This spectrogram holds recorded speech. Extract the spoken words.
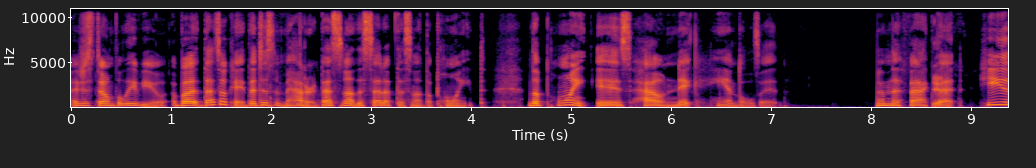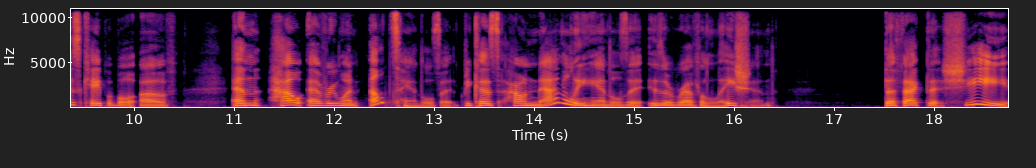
I just don't believe you. But that's okay. That doesn't matter. That's not the setup. That's not the point. The point is how Nick handles it and the fact Yeah. that he is capable of and how everyone else handles it because how Natalie handles it is a revelation. The fact that she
